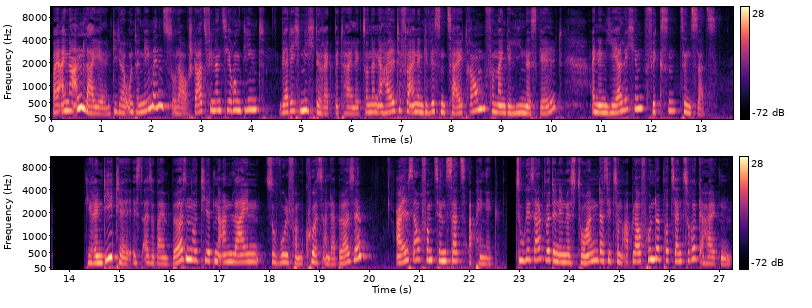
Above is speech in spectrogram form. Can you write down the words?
Bei einer Anleihe, die der Unternehmens- oder auch Staatsfinanzierung dient, werde ich nicht direkt beteiligt, sondern erhalte für einen gewissen Zeitraum für mein geliehenes Geld einen jährlichen fixen Zinssatz. Die Rendite ist also beim börsennotierten Anleihen sowohl vom Kurs an der Börse als auch vom Zinssatz abhängig. Zugesagt wird den Investoren, dass sie zum Ablauf 100% zurückerhalten.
